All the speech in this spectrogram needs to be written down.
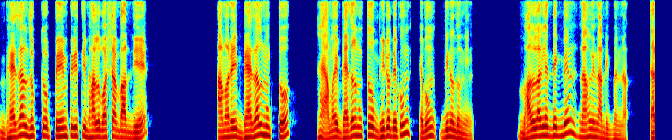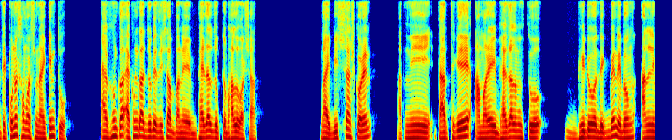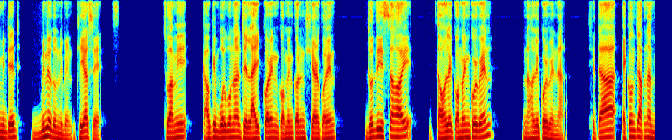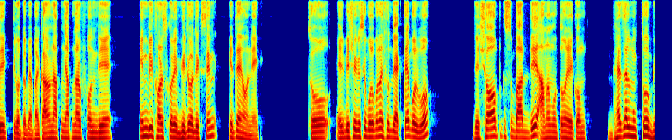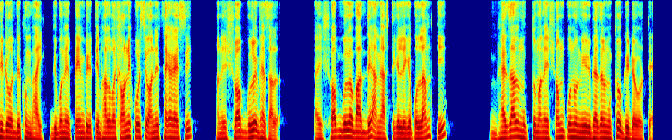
ভেজালযুক্ত প্রেম, প্রীতি, ভালোবাসা বাদ দিয়ে আমার এই ভেজাল মুক্ত হ্যাঁ আমার এই ভেজাল মুক্ত ভিডিও দেখুন এবং বিনোদন নিন। ভালো লাগলে দেখবেন, না হলে না দেখবেন না। তাতে কোনো সমস্যা নাই, কিন্তু এখনকার এখনকার যুগে যেসব মানে ভেজালযুক্ত ভালোবাসা, ভাই বিশ্বাস করেন, আপনি তার থেকে আমার এই ভেজাল মুক্ত ভিডিও দেখবেন এবং আনলিমিটেড বিনোদন নেবেন, ঠিক আছে? তো আমি কাউকে বলব না যে লাইক করেন কমেন্ট করেন শেয়ার করেন। যদি ইচ্ছা হয়, তাহলে কমেন্ট করবেন, না হলে করবেন না। সেটা এখন তো আপনার ব্যক্তিগত ব্যাপার, কারণ আপনি আপনার ফোন দিয়ে এমবি খরচ করে ভিডিও দেখছেন, এটাই অনেক। তো এর বিষয়ে কিছু বলব না, শুধু একটাই বলব যে সব কিছু বাদ দিয়ে আমার মতো এরকম ভেজাল মুক্ত ভিডিও দেখুন ভাই। জীবনে প্রেম, প্রীতি, ভালোবাসা অনেক করছি, অনেক থাকা গেছি মানে সবগুলোই ভেজাল। তাই সবগুলো বাদ দিয়ে আমি আজ থেকে লেগে পড়লাম কি ভেজাল মুক্ত মানে সম্পূর্ণ নির্ভেজাল মুক্ত ভিডিও করতে।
